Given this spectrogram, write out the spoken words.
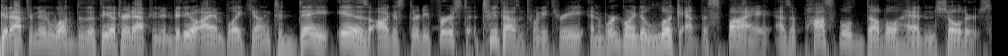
Good afternoon. Welcome to the TheoTrade Afternoon video. I am Blake Young. Today is August 31st, 2023, and we're going to look at the SPY as a possible double head and shoulders.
